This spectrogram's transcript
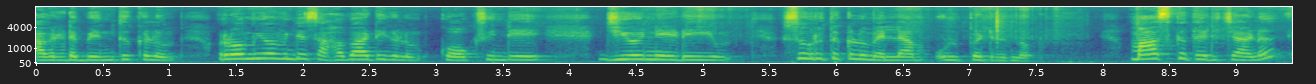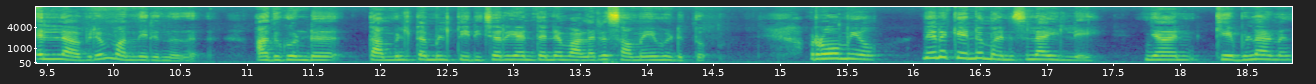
അവരുടെ ബന്ധുക്കളും റോമിയോവിന്റെ സഹപാഠികളും കോക്സിന്റെ ജിയോനയുടെയും സുഹൃത്തുക്കളുമെല്ലാം ഉൾപ്പെട്ടിരുന്നു. മാസ്ക് ധരിച്ചാണ് എല്ലാവരും വന്നിരുന്നത്. അതുകൊണ്ട് തമ്മിൽ തമ്മിൽ തിരിച്ചറിയാൻ തന്നെ വളരെ സമയമെടുത്തു. റോമിയോ നിനക്ക് എന്നെ മനസ്സിലായില്ലേ? ഞാൻ കെബിളാണ്.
